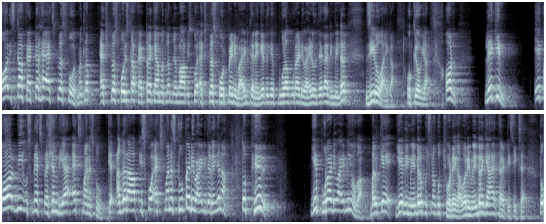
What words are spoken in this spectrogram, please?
और इसका फैक्टर है x प्लस फोर मतलब x प्लस फोर इसका फैक्टर है क्या मतलब? जब आप इसको x प्लस फोर पे डिवाइड करेंगे तो ये पूरा पूरा डिवाइड हो जाएगा रिमाइंडर ज़ीरो आएगा. ओके हो गया. और लेकिन एक और भी उसने एक्सप्रेशन दिया, x माइनस टू कि अगर आप इसको x माइनस टू पे डिवाइड करेंगे ना तो फिर ये पूरा डिवाइड नहीं होगा, बल्कि ये रिमाइंडर कुछ ना कुछ छोड़ेगा. वो रिमाइंडर क्या है? थर्टी सिक्स है. तो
